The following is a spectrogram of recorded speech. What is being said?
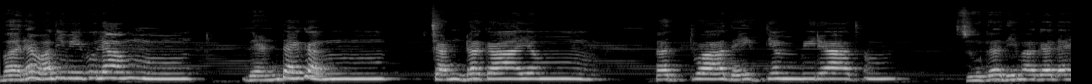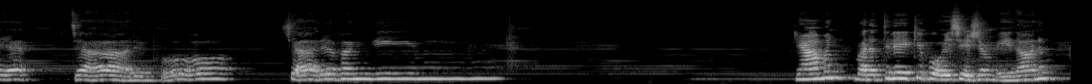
വനമതിവിപുലം ദണ്ഡകം ചണ്ഡകായം. ഹത്വാ ദൈത്യം വിരാധം. സുഗതിമകലയ ചാരുഭോ ശാരഭംഗീം. രാമൻ വനത്തിലേക്ക് പോയ ശേഷം ഏതാനും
